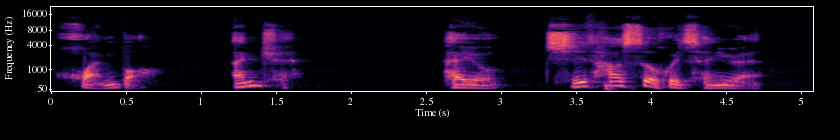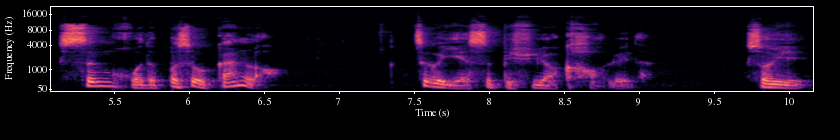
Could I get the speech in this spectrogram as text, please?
环保、安全。还有其他社会成员生活的不受干扰，这个也是必须要考虑的，所以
